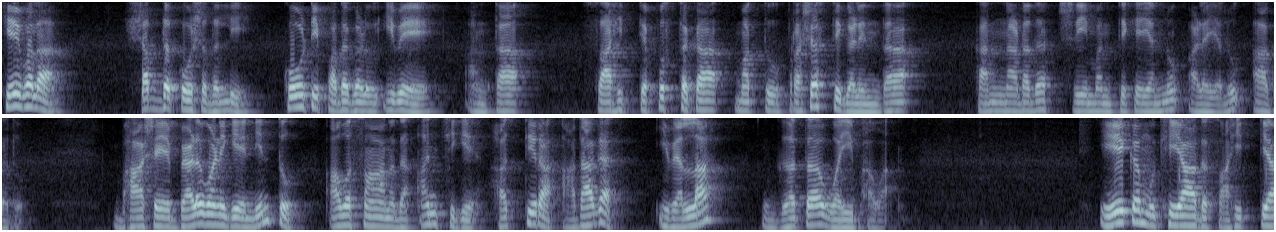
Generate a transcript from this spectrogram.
ಕೇವಲ ಶಬ್ದಕೋಶದಲ್ಲಿ ಕೋಟಿ ಪದಗಳು ಇವೆ ಅಂತ ಸಾಹಿತ್ಯ ಪುಸ್ತಕ ಮತ್ತು ಪ್ರಶಸ್ತಿಗಳಿಂದ ಕನ್ನಡದ ಶ್ರೀಮಂತಿಕೆಯನ್ನು ಅಳೆಯಲು ಆಗದು. ಭಾಷೆ ಬೆಳವಣಿಗೆ ನಿಂತು ಅವಸಾನದ ಅಂಚಿಗೆ ಹತ್ತಿರ ಆದಾಗ ಇವೆಲ್ಲ ಗತ ವೈಭವ ಏಕಮುಖಿಯಾದ ಸಾಹಿತ್ಯ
